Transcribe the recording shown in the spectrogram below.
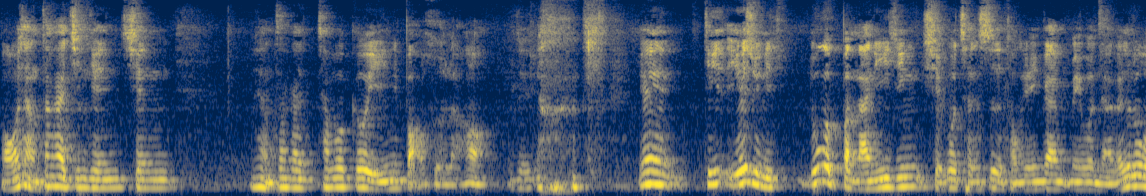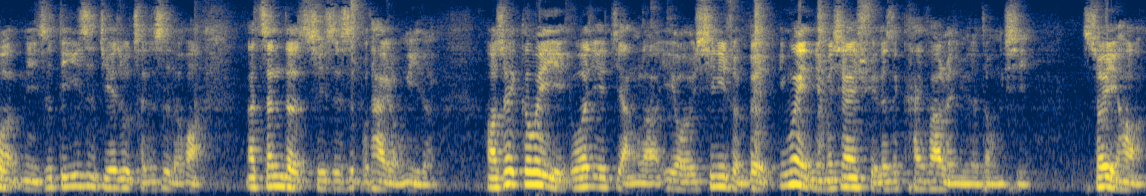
哦，我想大概今天先，我想大概差不多各位已经饱和了哈。因为第，也许你如果本来你已经写过程式的同学应该没问题，可是如果你是第一次接触程式的话，那真的其实是不太容易的。好，所以各位我也讲了，有心理准备，因为你们现在学的是开发人员的东西，所以哈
